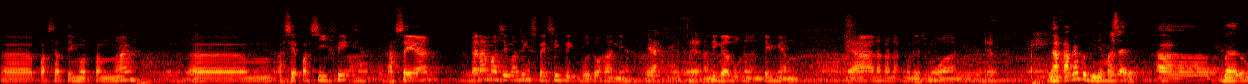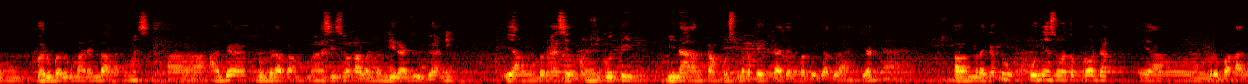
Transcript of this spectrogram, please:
eh, pasar Timur Tengah, em, Asia Pasifik, ASEAN karena masing-masing spesifik kebutuhannya. Ya. Gitu. Ya. Nanti gabung dengan tim yang ya anak-anak muda semua gitu. Ya. Nah karena begini Mas Erik, eh, baru baru baru kemarin banget Mas, eh, ada beberapa mahasiswa kawan Undira juga nih yang berhasil mengikuti binaan kampus Merdeka dan Merdeka Belajar. Eh, mereka tuh punya suatu produk yang merupakan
